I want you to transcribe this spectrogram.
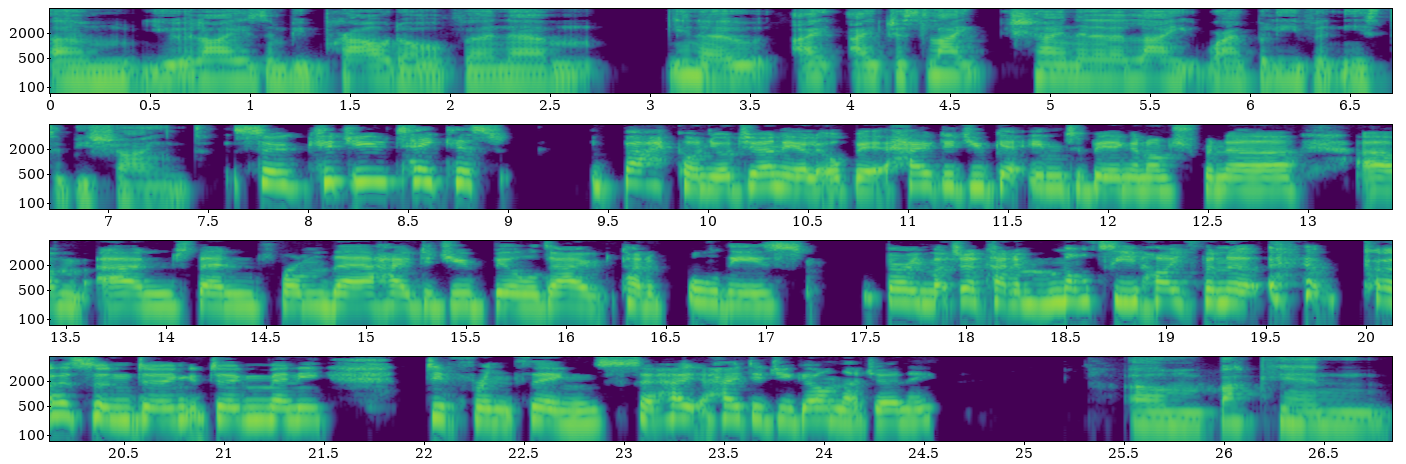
um, utilize and be proud of. And, um, you know, I, I just like shining a light where I believe it needs to be shined. So, could you take us back on your journey a little bit. How did you get into being an entrepreneur? Um, and then from there, how did you build out kind of all these very much a kind of multi hyphenate person doing doing many different things? So how how did you go on that journey? Um, back in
